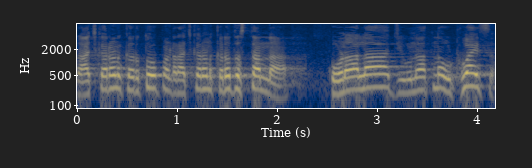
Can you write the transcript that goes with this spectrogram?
राजकारण करतो पण राजकारण करत असताना कोणाला जीवनातनं उठवायचं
